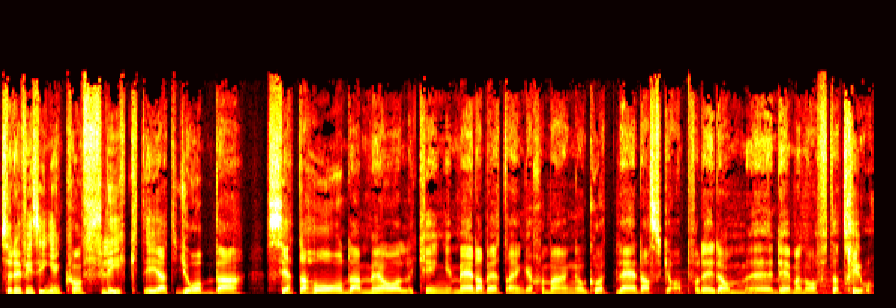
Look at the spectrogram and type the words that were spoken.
Så det finns ingen konflikt i att jobba sätta hårda mål kring medarbetarengagemang och gott ledarskap. För det är de, det man ofta tror.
